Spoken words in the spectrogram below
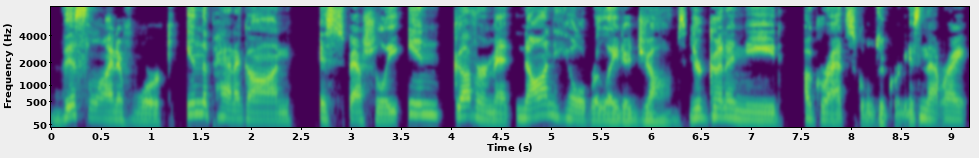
this line of work in the Pentagon, especially in government, non Hill related jobs, you're going to need a grad school degree. Isn't that right?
